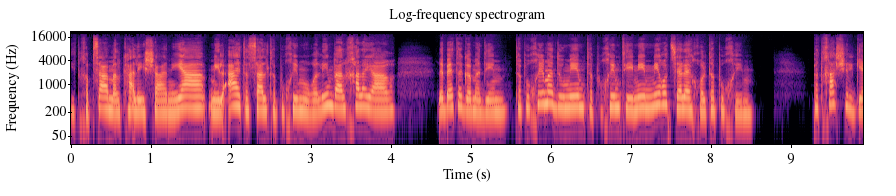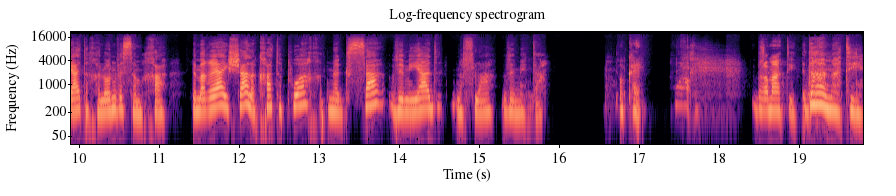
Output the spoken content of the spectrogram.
התחפשה המלכה לאישה ענייה, מילאה את הסל תפוחים מורעלים והלכה ליער, לבית הגמדים. תפוחים אדומים, תפוחים טעימים, מי רוצה לאכול תפוחים? פתחה שלגיה את החלון ושמחה. למראה האישה לקחה תפוח, נגסה ומיד נפלה ומתה. אוקיי, דרמטי. דרמטי.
